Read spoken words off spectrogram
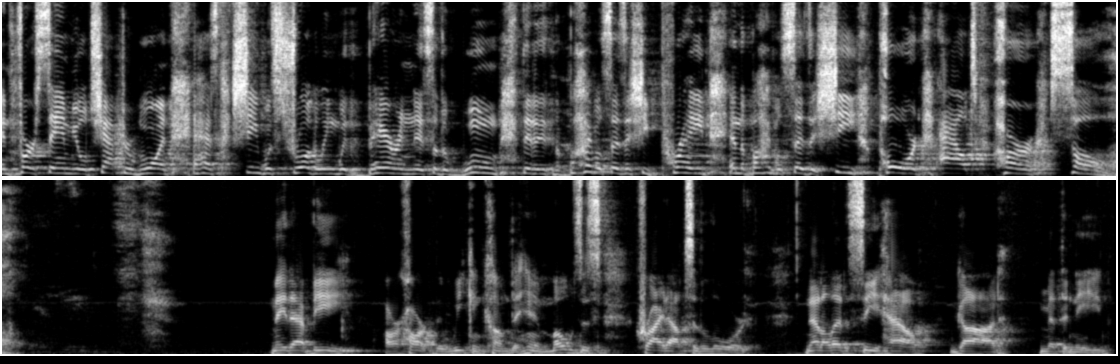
in 1 Samuel chapter 1 as she was struggling with barrenness of the womb that the Bible says that she prayed and the Bible says that she poured out her soul. May that be our heart that we can come to Him. Moses cried out to the Lord. Now, let us see how God met the need.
